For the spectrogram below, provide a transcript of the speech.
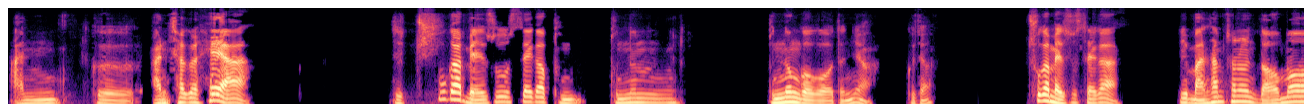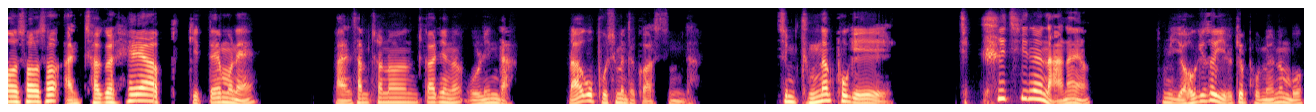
안, 그, 안착을 해야 추가 매수세가 붙, 붙는, 붙는 거거든요. 그죠? 추가 매수세가 이 13,000원 넘어서서 안착을 해야 붙기 때문에 13,000원까지는 올린다. 라고 보시면 될 것 같습니다. 지금 등락폭이 크지는 않아요. 여기서 이렇게 보면은 뭐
